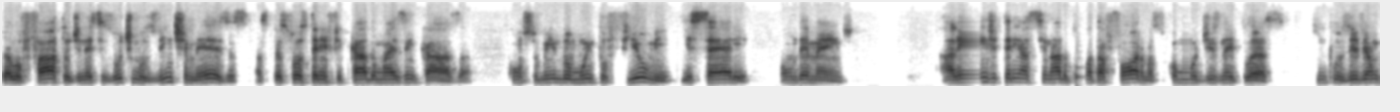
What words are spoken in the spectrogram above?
pelo fato de, nesses últimos 20 meses, as pessoas terem ficado mais em casa, consumindo muito filme e série on demand, além de terem assinado plataformas como o Disney Plus, que inclusive é um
